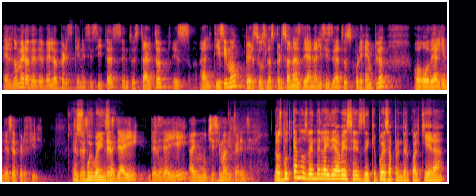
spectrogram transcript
El número de developers que necesitas en tu startup es altísimo versus las personas de análisis de datos, por ejemplo, o de alguien de ese perfil es muy buen Desde ahí, desde ahí hay muchísima diferencia. Los bootcamps nos venden la idea a veces de que puedes aprender cualquiera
